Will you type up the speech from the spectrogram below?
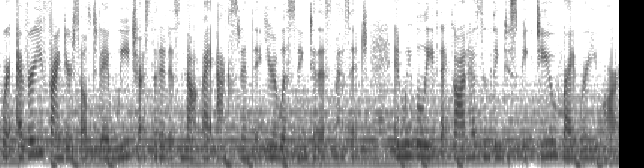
Wherever you find yourself today, we trust that it is not by accident that you're listening to this message, and we believe that God has something to speak to you right where you are.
